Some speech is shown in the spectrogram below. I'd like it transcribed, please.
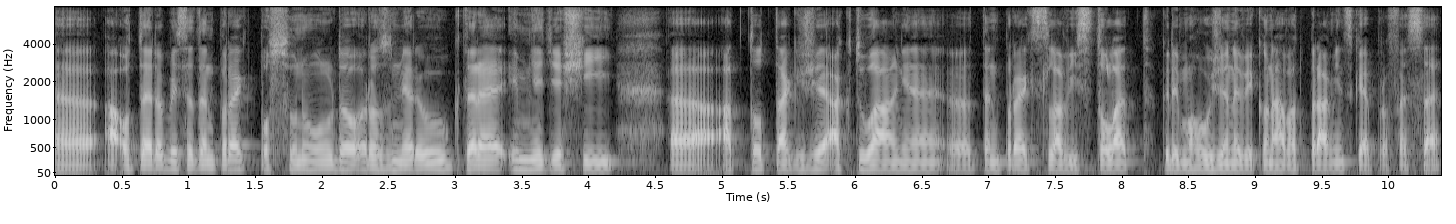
Eh, a od té doby se ten projekt posunul do rozměrů, které i mě těší. Eh, a to tak, že aktuálně eh, ten projekt slaví 100 let, kdy mohou ženy vykonávat právnické profese.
